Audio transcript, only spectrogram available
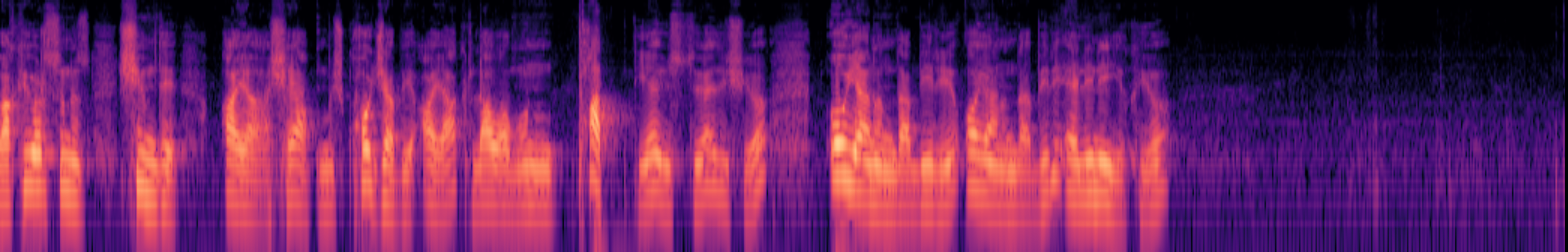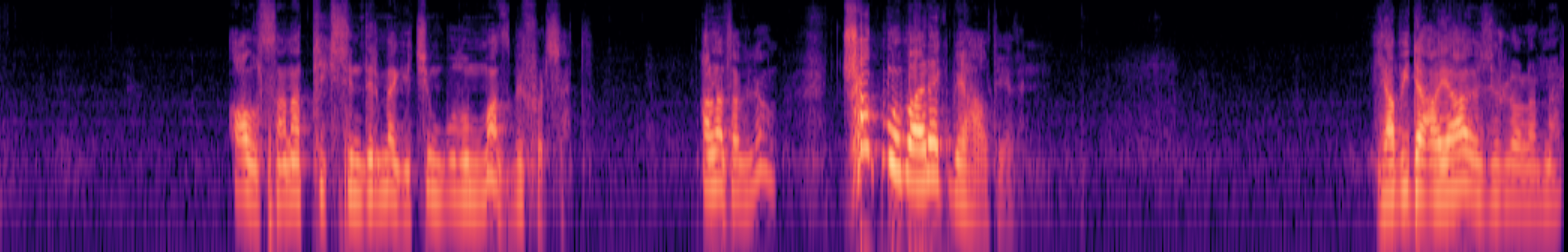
Bakıyorsunuz şimdi ayağı şey yapmış, koca bir ayak lavabonun pat diye üstüne düşüyor. O yanında biri, o yanında biri elini yıkıyor. Al sana tiksindirmek için bulunmaz bir fırsat. Anlatabiliyor muyum? Çok mübarek bir halt yedin. Ya bir de ayağı özürlü olanlar,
